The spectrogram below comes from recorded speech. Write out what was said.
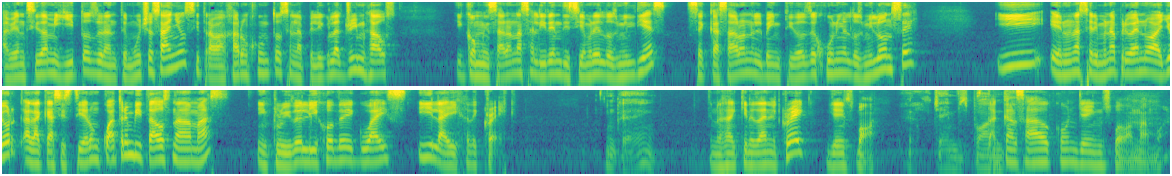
habían sido amiguitos durante muchos años y trabajaron juntos en la película Dreamhouse y comenzaron a salir en diciembre del 2010. Se casaron el 22 de junio del 2011 y en una ceremonia privada en Nueva York a la que asistieron cuatro invitados nada más, incluido el hijo de Weiss y la hija de Craig. Ok. ¿Y ¿No saben quién es Daniel Craig? James Bond. El James Está Bond. casado con James Bond, mamón.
